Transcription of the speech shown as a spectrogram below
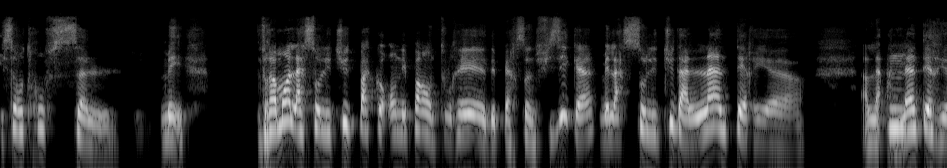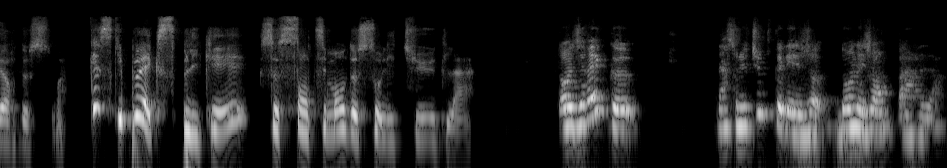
Ils se retrouvent seuls. Mais vraiment la solitude, pas qu'on n'est pas entouré de personnes physiques, hein, mais la solitude à l'intérieur, à mmh. l'intérieur de soi. Qu'est-ce qui peut expliquer ce sentiment de solitude-là? On dirait que la solitude que les gens, dont les gens parlent là,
